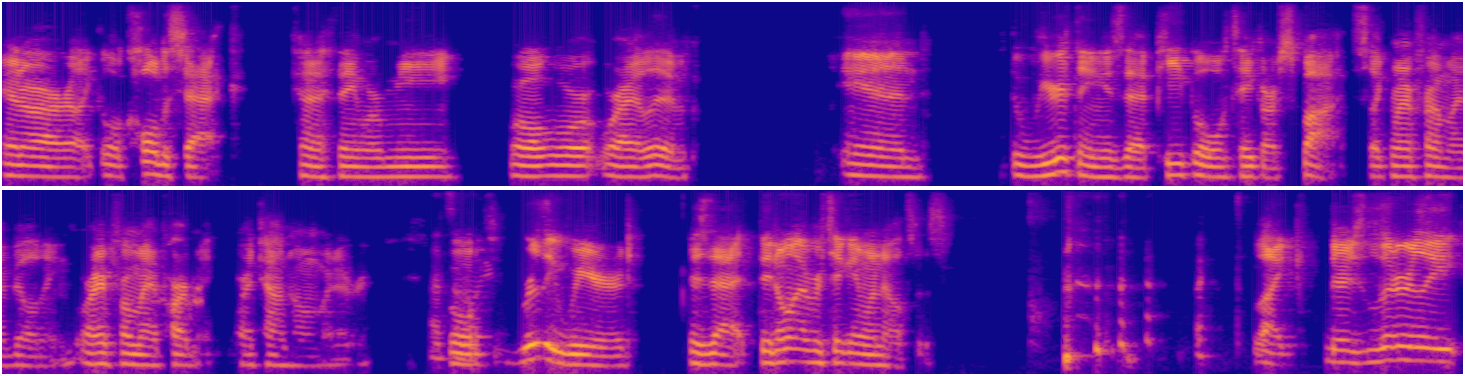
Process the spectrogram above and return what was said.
in our like little cul-de-sac kind of thing where me well where, where I live, and the weird thing is that people will take our spots, like right in front of my building, right in front of my apartment, or a townhome, whatever. That's but what's really weird is that they don't ever take anyone else's. like, there's literally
